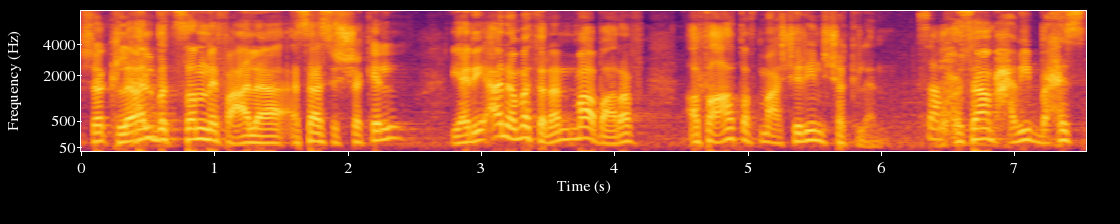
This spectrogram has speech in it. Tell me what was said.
شكلا؟ هل بتصنف على أساس الشكل؟ يعني أنا مثلا ما بعرف أتعاطف مع شيرين شكلا. صح. وحسام حبيب بحس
